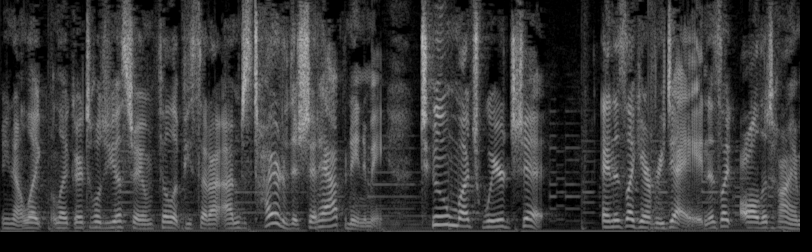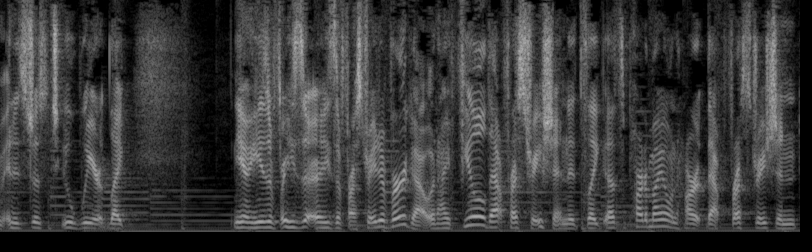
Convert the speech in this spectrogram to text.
You know, like like I told you yesterday when Philip, he said, I, I'm just tired of this shit happening to me. Too much weird shit. And it's like every day, and it's like all the time, and it's just too weird. Like, you know, he's a he's a, he's a frustrated Virgo, and I feel that frustration. It's like that's a part of my own heart. That frustration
